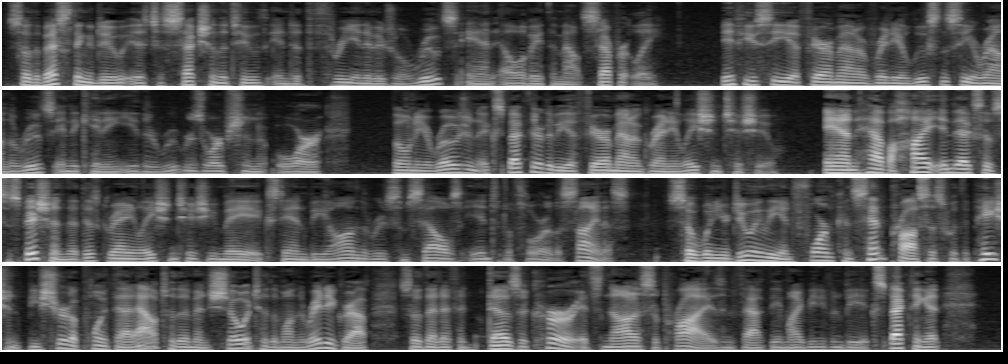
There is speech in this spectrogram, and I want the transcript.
So the best thing to do is to section the tooth into the three individual roots and elevate them out separately. If you see a fair amount of radiolucency around the roots indicating either root resorption or bony erosion, expect there to be a fair amount of granulation tissue and have a high index of suspicion that this granulation tissue may extend beyond the roots themselves into the floor of the sinus. So when you're doing the informed consent process with the patient, be sure to point that out to them and show it to them on the radiograph so that if it does occur, it's not a surprise. In fact, they might even be expecting it.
